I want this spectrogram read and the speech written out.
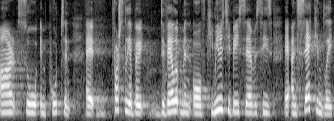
are so important. Uh, firstly, about development of community-based services uh, and secondly,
